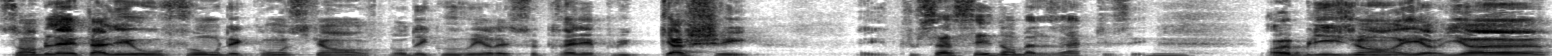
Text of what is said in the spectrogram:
semblait aller au fond des consciences pour découvrir les secrets les plus cachés. Et tout ça, c'est dans Balzac, tu sais. Mm. Obligeant et rieur,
